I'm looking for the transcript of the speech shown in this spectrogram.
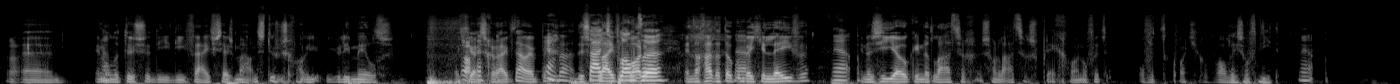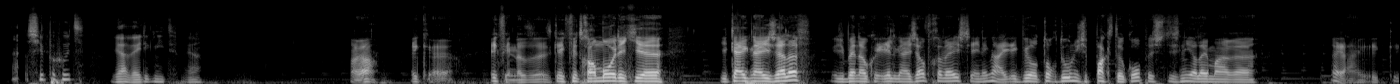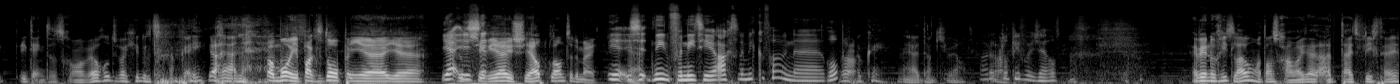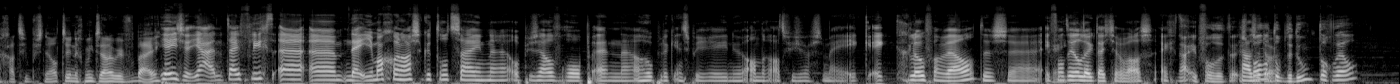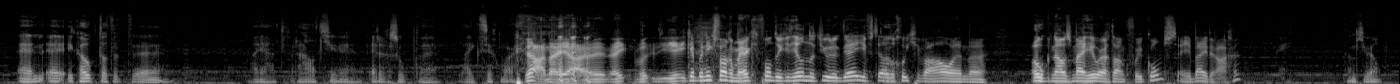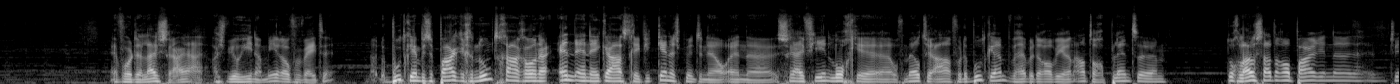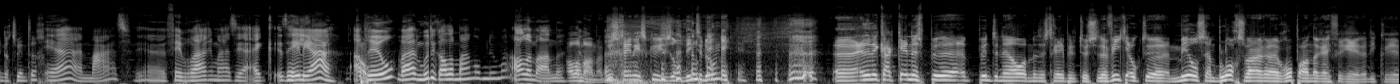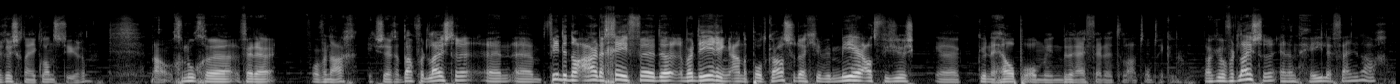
Ja. Ehm, en ondertussen, die, die vijf, zes maanden, sturen ze gewoon jullie mails. Wat jij schrijft. Nou, en prima. Ja, dus warm. planten. En dan gaat het ook Ja. een beetje leven. Ja. En dan zie je ook in dat laatste, zo'n laatste gesprek gewoon of het, of het kwartje geval is of niet. Ja, supergoed. Ja, weet ik niet. Ja. Nou ja, ik, eh, ik, vind dat, ik vind het gewoon mooi dat je, je kijkt naar jezelf. Je bent ook eerlijk naar jezelf geweest. En je denkt, nou, ik wil het toch doen. Dus je pakt het ook op. Dus het is niet alleen maar... eh, nou ja, ik, ik, ik denk dat het gewoon wel goed is wat je doet. Oké. Ja. Ja, nee. Gewoon mooi, je pakt het op en je, je, Ja, je zit, serieus. Je helpt klanten ermee. je Ja. zit niet voor niets hier achter de microfoon, eh, Rob. Ja. Oké. Nou Ja, dankjewel. Hou een Ja. klopje voor jezelf. Heb je nog iets, Lau? Want anders gaan we... Ja, de tijd vliegt, hè. Gaat super snel. 20 minuten zijn alweer voorbij. Jeetje, ja, en de tijd vliegt. Eh, ehm, nee, je mag gewoon hartstikke trots zijn eh, op jezelf, Rob. En eh, hopelijk inspireer je nu andere adviseurs ermee. Ik, ik geloof van wel. Dus eh, ik vond het heel leuk dat je er was. Echt. Nou, ik vond het spannend om te doen, toch wel. En eh, ik hoop dat het, eh, nou ja, het verhaaltje ergens op eh, lijkt, zeg maar. Ja, nou ja. nee, ik heb er niks van gemerkt. Ik vond dat je het heel natuurlijk deed. Je vertelde Oh. goed je verhaal. En ook namens mij heel erg dank voor je komst en je bijdrage. Dankjewel. En voor de luisteraar, ja, als je wil hier nou meer over weten. Nou, de bootcamp is een paar keer genoemd. Ga gewoon naar nnek-kennis.nl en schrijf je in, log je of meld je aan voor de bootcamp. We hebben er alweer een aantal gepland. Eh. toch, Lau, staat er al een paar in eh 2020? Ja, maart, eh, februari, maart. Ja, eigenlijk het hele jaar. April, waar moet ik alle maanden opnoemen? Alle maanden. Allemaal. Dus geen excuses om het niet te doen. Nee. Eh nnkkennis.nl met een streepje ertussen. Daar vind je ook de mails en blogs waar eh, Rob aan refereerde. Die kun je rustig naar je klant sturen. Nou, genoeg eh, verder voor vandaag. Ik zeg dank voor het luisteren. En eh, vind het nou aardig, geef eh, de waardering aan de podcast. Zodat je weer meer adviseurs eh, kunnen helpen om hun bedrijf verder te laten ontwikkelen. Dankjewel voor het luisteren en een hele fijne dag.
